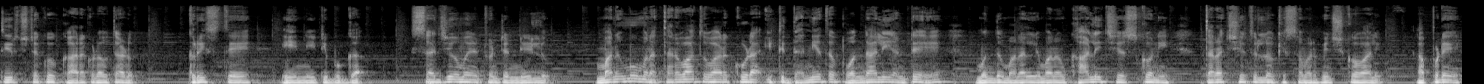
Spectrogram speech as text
తీర్చుటకు కారకుడవుతాడు. క్రీస్తే ఈ నీటి బుగ్గ. సజీవమైనటువంటి నీళ్ళు. మనము మన తర్వాత వారు కూడా ఇటు ధన్యత పొందాలి అంటే ముందు మనల్ని మనం ఖాళీ చేసుకొని తన చేతుల్లోకి సమర్పించుకోవాలి. అప్పుడే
